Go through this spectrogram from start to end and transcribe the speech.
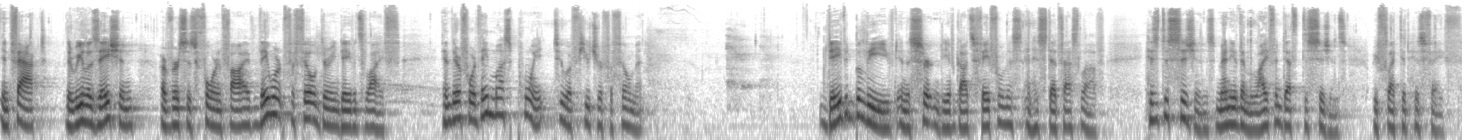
In fact, the realization of verses 4 and 5, they weren't fulfilled during David's life, and therefore they must point to a future fulfillment. David believed in the certainty of God's faithfulness and his steadfast love. His decisions, many of them life and death decisions, reflected his faith.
